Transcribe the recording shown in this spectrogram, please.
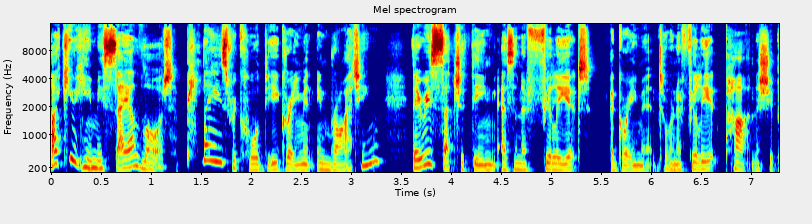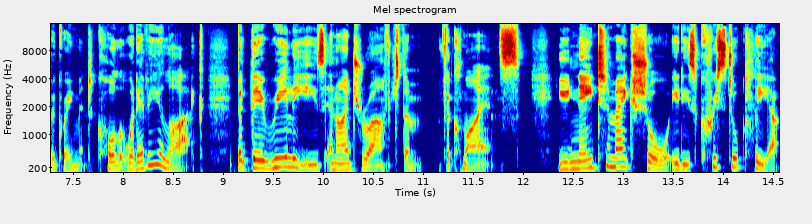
like you hear me say a lot, please record the agreement in writing. There is such a thing as an affiliate agreement or an affiliate partnership agreement, call it whatever you like, but there really is, and I draft them for clients. You need to make sure it is crystal clear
